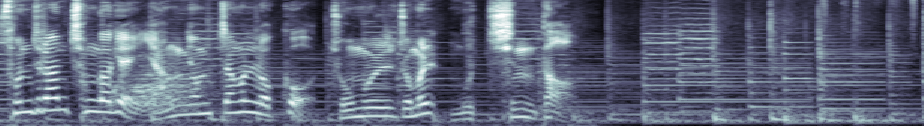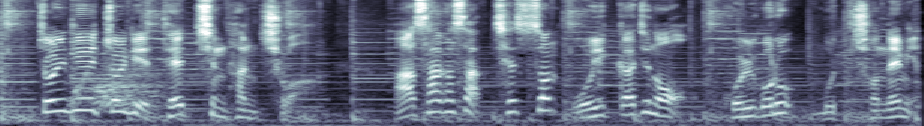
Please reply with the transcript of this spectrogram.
손질한 청각에 양념장을 넣고 조물조물 무친 다음 쫄깃쫄깃 데친 한치와 아삭아삭 채썬 오이까지 넣어 골고루 무쳐내면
